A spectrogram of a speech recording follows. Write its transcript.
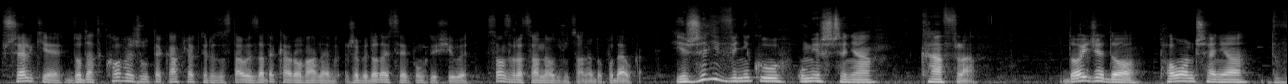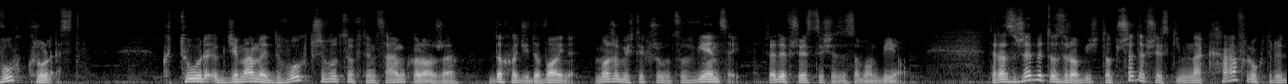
Wszelkie dodatkowe żółte kafle, które zostały zadeklarowane, żeby dodać sobie punkty siły, są zwracane, odrzucane do pudełka. Jeżeli w wyniku umieszczenia kafla dojdzie do połączenia dwóch królestw, który, gdzie mamy dwóch przywódców w tym samym kolorze, dochodzi do wojny. Może być tych przywódców więcej. Wtedy wszyscy się ze sobą biją. Teraz, żeby to zrobić, to przede wszystkim na kaflu, który,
